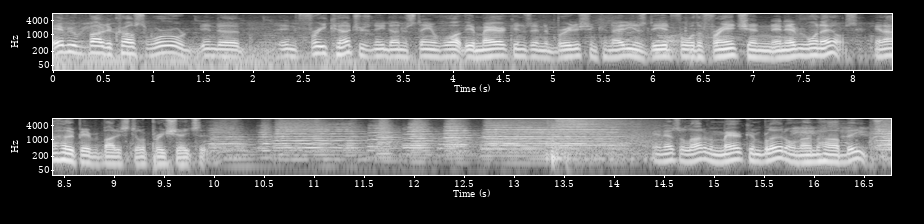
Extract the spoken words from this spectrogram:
Everybody across the world in the in free countries need to understand what the Americans and the British and Canadians did for the French and, and everyone else. And I hope everybody still appreciates it. And there's a lot of American blood on Omaha Beach.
